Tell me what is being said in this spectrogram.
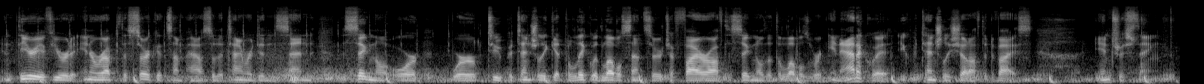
In theory, if you were to interrupt the circuit somehow so the timer didn't send the signal or were to potentially get the liquid level sensor to fire off the signal that the levels were inadequate, you could potentially shut off the device. Interesting.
